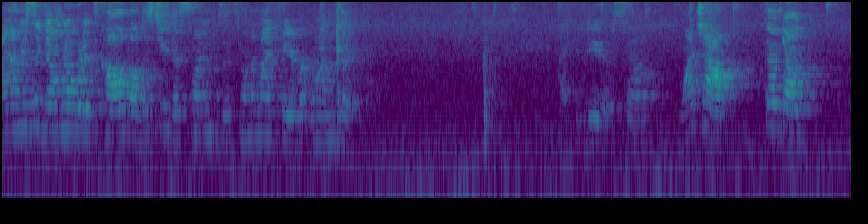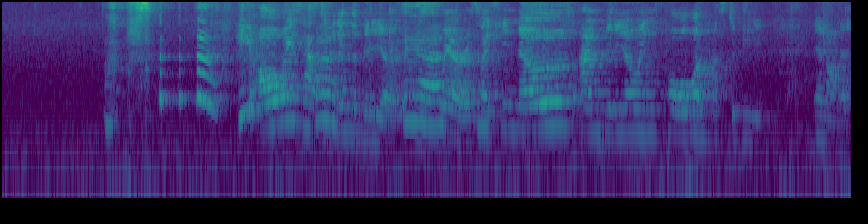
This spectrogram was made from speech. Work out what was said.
I honestly don't know what it's called. I'll just do this one because it's one of my favorite ones that I can do. So watch out. Go, dog. He always has to get in the videos. Yeah. I swear. It's like he knows I'm videoing pole and has to be in on it.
